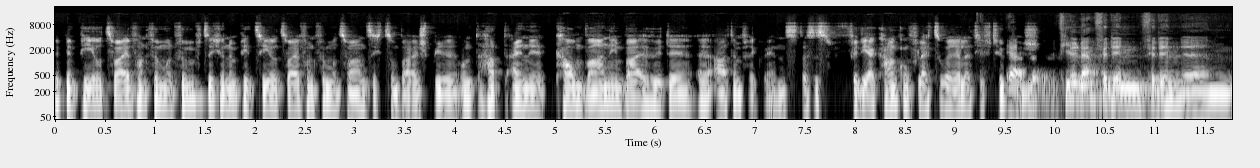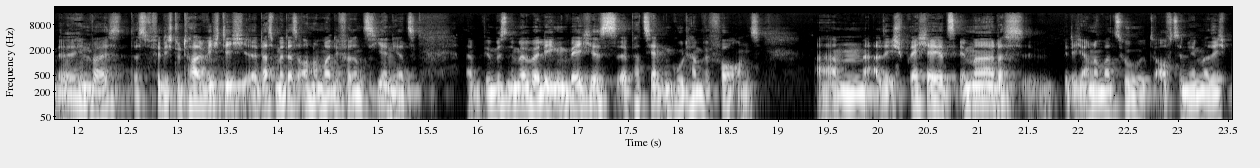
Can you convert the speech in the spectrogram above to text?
mit einem PO2 von 55 und einem PCO2 von 25 zum Beispiel und hat eine kaum wahrnehmbar erhöhte äh, Atemfrequenz. Das ist für die Erkrankung vielleicht sogar relativ typisch. Ja, vielen Dank für den, für den ähm, äh, Hinweis. Das finde ich total wichtig, äh, dass wir das auch nochmal differenzieren jetzt. Ähm, wir müssen immer überlegen, welches äh, Patientengut haben wir vor uns. Ähm, also ich spreche jetzt immer, das bitte ich auch nochmal zu aufzunehmen, also ich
